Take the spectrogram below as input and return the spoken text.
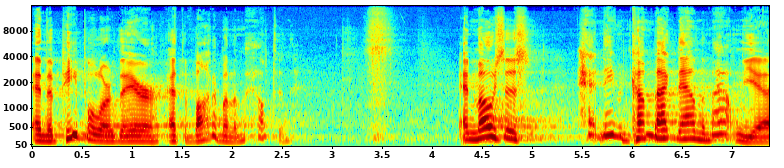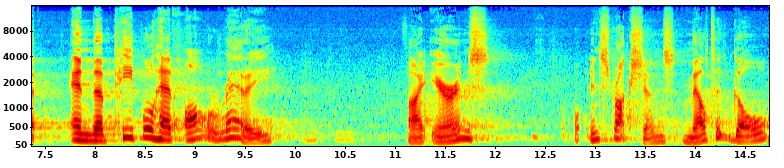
and the people are there at the bottom of the mountain. And Moses hadn't even come back down the mountain yet, and the people had already, by Aaron's instructions, melted gold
